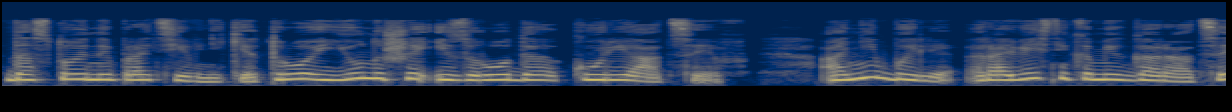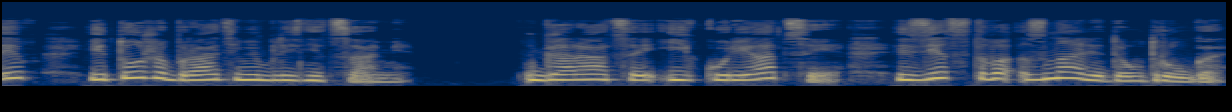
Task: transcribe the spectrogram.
достойные противники, трое юношей из рода Куриациев – они были ровесниками Горациев и тоже братьями-близнецами. Горация и Куриации с детства знали друг друга,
